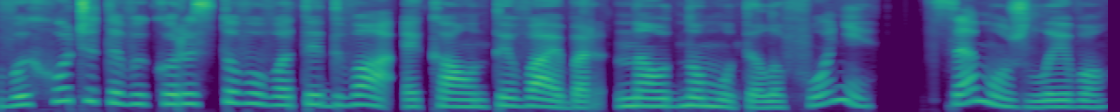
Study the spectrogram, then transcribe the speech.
Ви хочете використовувати два аккаунти Viber на одному телефоні? Це можливо.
